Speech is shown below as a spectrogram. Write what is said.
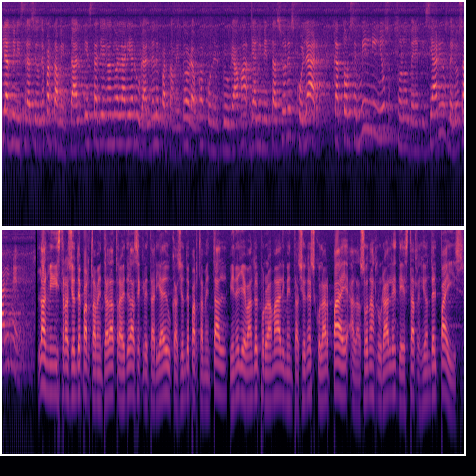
La administración departamental está llegando al área rural del departamento de Arauca con el programa de alimentación escolar. 14 mil niños son los beneficiarios de los alimentos. La administración departamental a través de la Secretaría de Educación Departamental viene llevando el programa de alimentación escolar PAE a las zonas rurales de esta región del país.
